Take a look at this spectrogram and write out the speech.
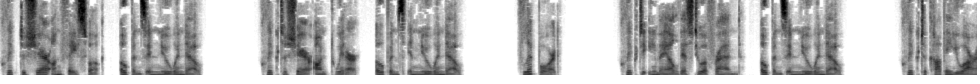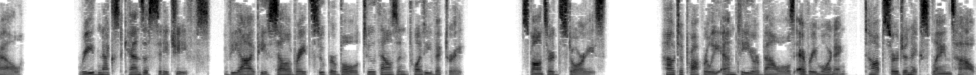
Click to share on Facebook, opens in new window. Click to share on Twitter, opens in new window. Flipboard. Click to email this to a friend, opens in new window. Click to copy URL. Read next Kansas City Chiefs, VIP celebrate Super Bowl 2020 victory. Sponsored stories. How to properly empty your bowels every morning, top surgeon explains how.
